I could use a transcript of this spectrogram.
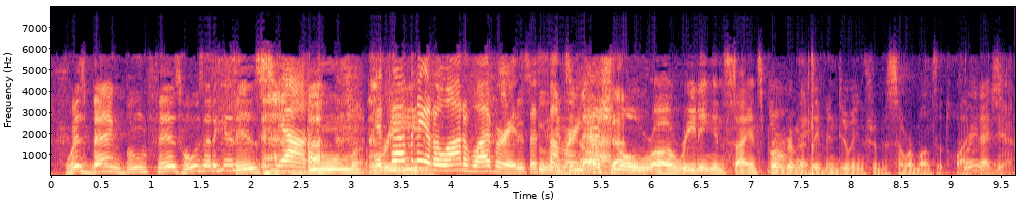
Whiz, bang, boom, fizz. What was that again? Fizz, Yeah. boom, It's read. happening at a lot of libraries It's this boom. summer. It's a yeah. national uh, reading and science program right. that they've been doing through the summer months at the library. Great idea.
